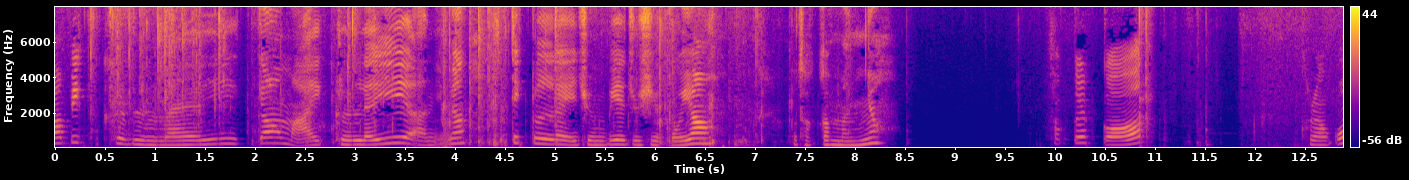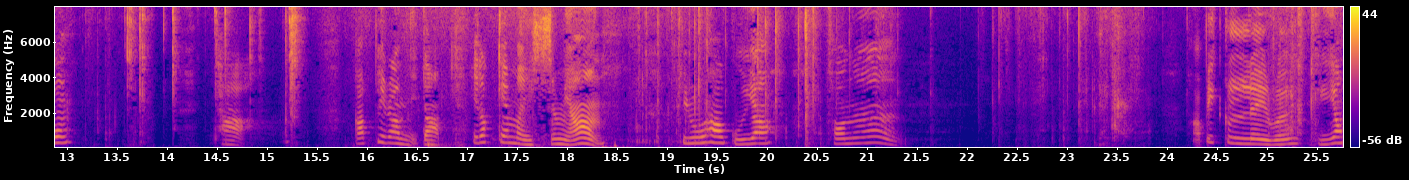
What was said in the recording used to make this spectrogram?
하비클레이 겸 아이클레이 아니면 스틱클레이 준비해 주시고요. 어, 잠깐만요. 섞을 것. 그리고 자가 필요합니다. 이렇게만 있으면 필요하고요. 저는 하비클레이로 할게요.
